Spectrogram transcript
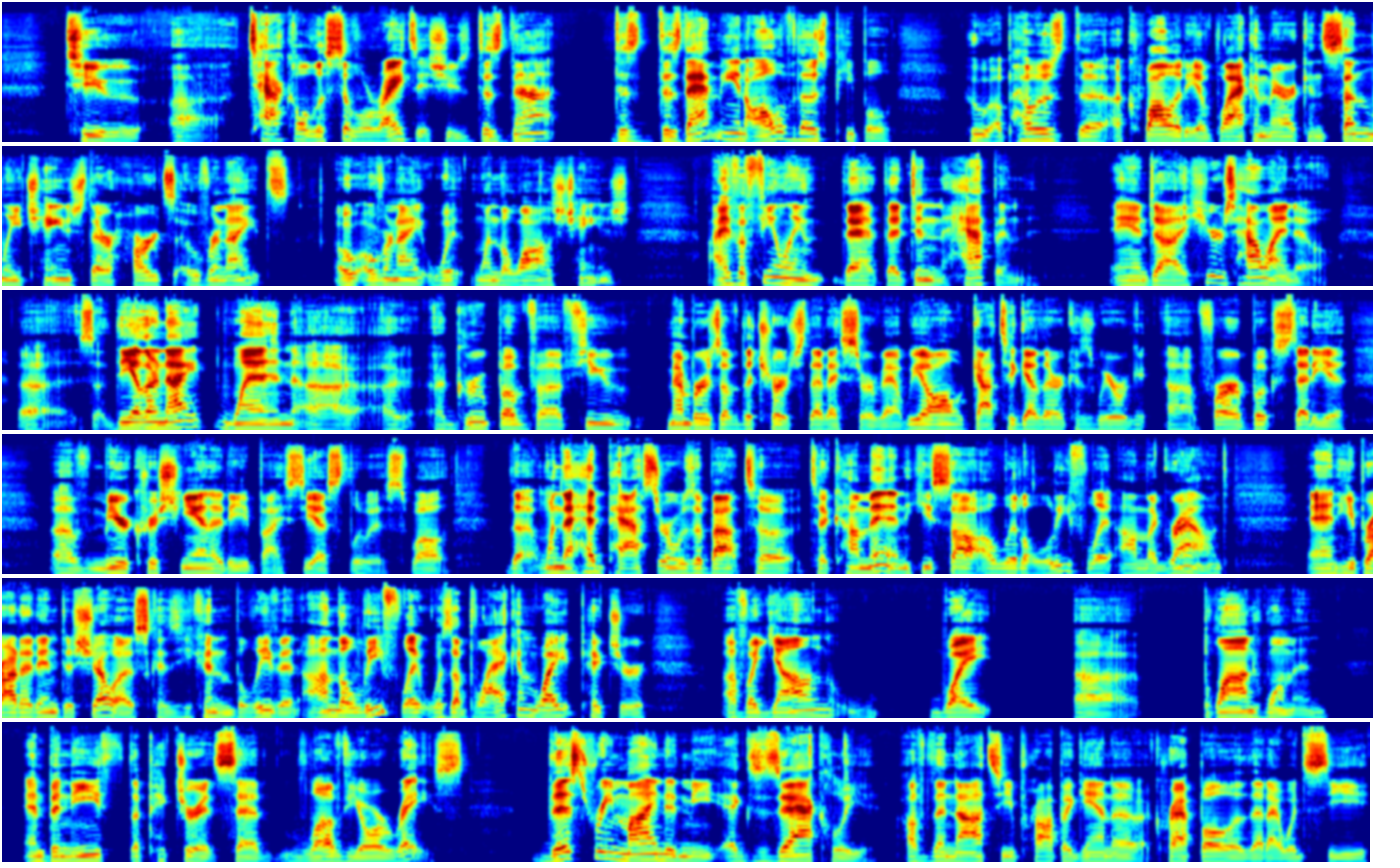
to uh, tackle the civil rights issues does not does does that mean all of those people who opposed the equality of black Americans suddenly changed their hearts overnight overnight when the laws changed? I have a feeling that that didn't happen. And uh, here's how I know. Uh, so the other night, when uh, a, a, group of a few members of the church that I serve at, we all got together because we were uh, for our book study uh, of Mere Christianity by C.S. Lewis. Well, the when the head pastor was about to to come in, he saw a little leaflet on the ground and he brought it in to show us cuz he couldn't believe it. On the leaflet was a black and white picture of a young white uh, blonde woman and beneath the picture it said love your race. This reminded me exactly of the Nazi propaganda crapola that I would see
